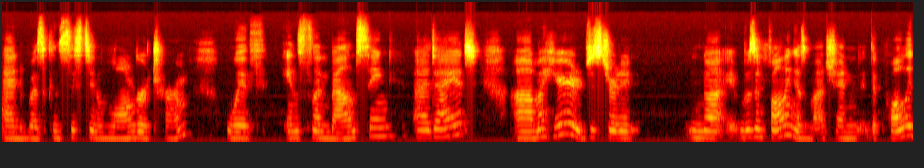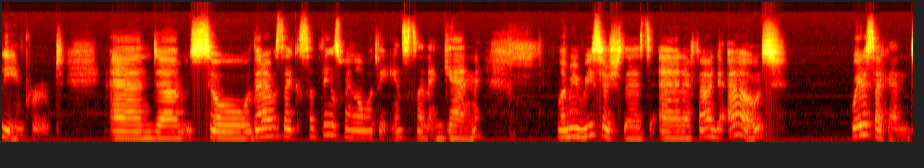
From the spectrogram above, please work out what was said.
and was consistent longer term with insulin balancing uh, diet, um, my hair just started not it wasn't falling as much and the quality improved. And um, so then i was like something's going on with the insulin again. Let me research this. And i found out wait a second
